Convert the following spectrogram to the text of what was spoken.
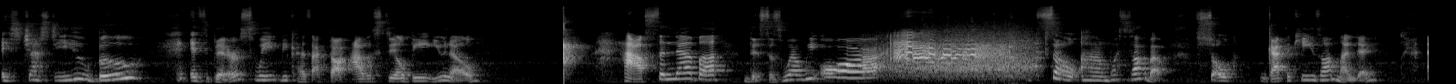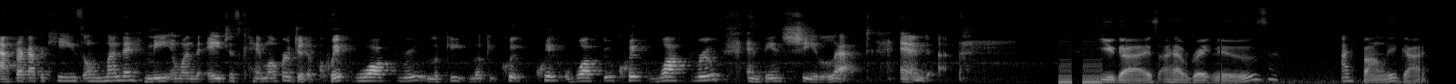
it's just you, boo. It's bittersweet because I thought I would still be, you know, house and never. This is where we are. Ah! So, um, what to talk about? So, got the keys on Monday. After I got the keys on Monday, me and one of the agents came over, did a quick walkthrough, looky, looky, quick, quick walkthrough, quick walkthrough, and then she left. And uh, you guys, I have great news. I finally got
